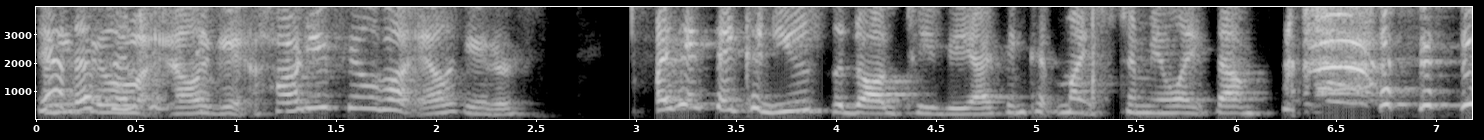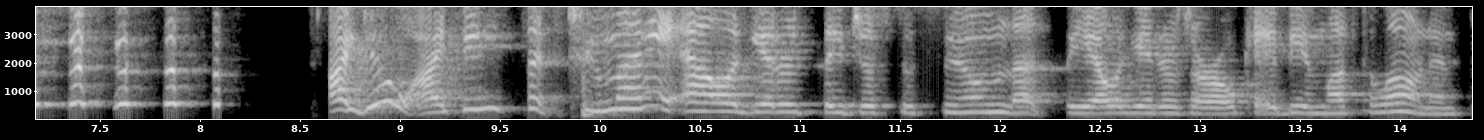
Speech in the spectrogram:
yeah, that's interesting. alligator. How do you feel about alligators? I think they could use the dog TV. I think it might stimulate them. I do. I think that too many alligators, they just assume that the alligators are okay being left alone. And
